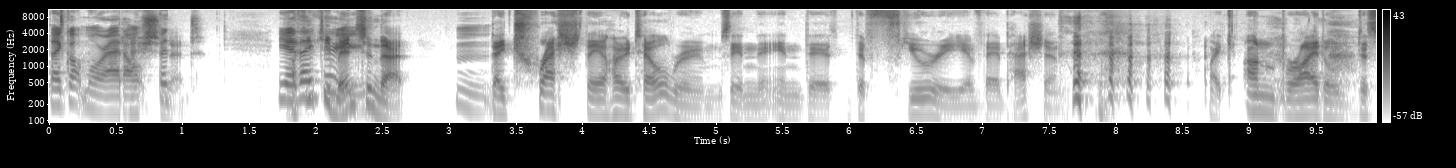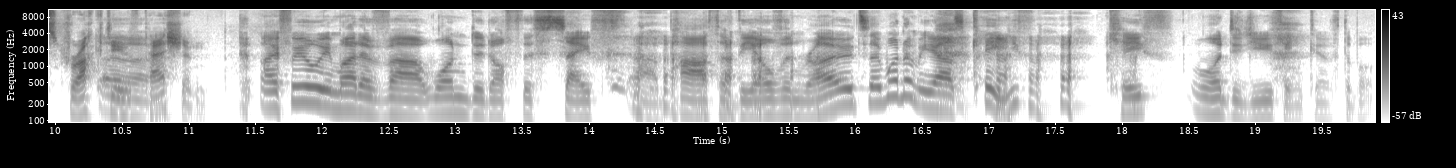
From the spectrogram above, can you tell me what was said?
They got more adult, but passionate. yeah, I they think do. you mentioned that. they trash their hotel rooms in in the the fury of their passion, like unbridled, destructive Uh. passion. I feel we might have uh, wandered off the safe uh, path of the Elven Road. So why don't we ask Keith? Keith, what did you think of the book?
